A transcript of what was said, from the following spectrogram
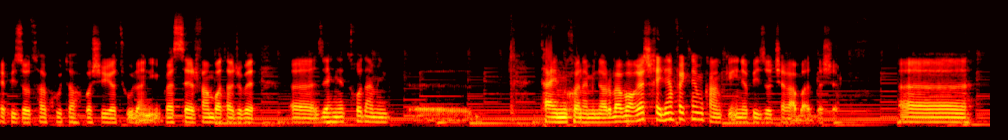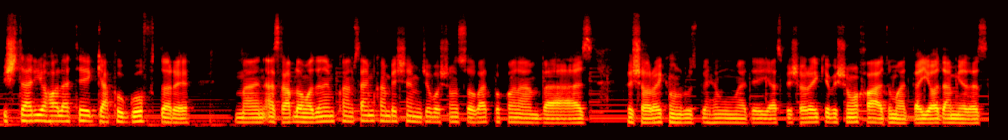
اپیزودها کوتاه باشه یا طولانی و صرفا با توجه به اه، ذهنیت خودم این تعیین می‌کنم اینا رو. و واقعش خیلی هم فکر نمی‌کنم که این اپیزود چقدر باید باشه. بیشتر یه حالت گپ و گفت داره. من از قبل آماده نمی‌کنم. سعی می‌کنم بشم اینجا با شما صحبت بکنم و از فشارهایی که اون روز به هم اومده یا از فشارهایی که به شما خواهد اومد و یادم میاد از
